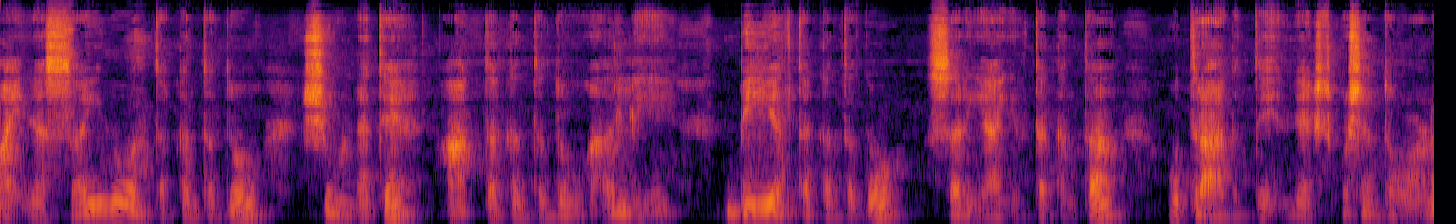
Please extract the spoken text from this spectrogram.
minus ಐದು ಅಂತಕ್ಕಂಥದ್ದು ಶೂನ್ಯತೆ ಆಗ್ತಕ್ಕಂಥದ್ದು. ಅಲ್ಲಿ ಬಿ ಅಂತಕ್ಕಂಥದ್ದು ಸರಿಯಾಗಿರ್ತಕ್ಕಂಥ ಉತ್ತರ ಆಗುತ್ತೆ. ನೆಕ್ಸ್ಟ್ ಕ್ವಶನ್ ತಗೊಳ್ಳೋಣ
